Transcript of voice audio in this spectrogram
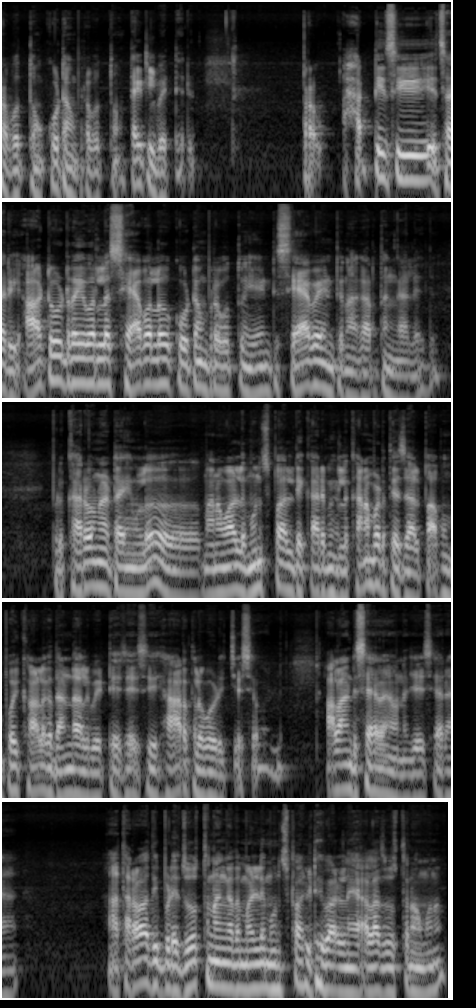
ప్రభుత్వం కూటమి ప్రభుత్వం టైటిల్ పెట్టారు. ప్ర ఆర్టీసీ సారీ ఆటో డ్రైవర్ల సేవలో కూటమి ప్రభుత్వం ఏంటి సేవ ఏంటి నాకు అర్థం కాలేదు. ఇప్పుడు కరోనా టైంలో మన వాళ్ళు మున్సిపాలిటీ కార్మికులు కనబడితే చాలు పాపం పోయి కాళ్ళకు దండాలు పెట్టేసేసి హారతలు కూడా ఇచ్చేసేవాళ్ళు. అలాంటి సేవ ఏమైనా చేశారా? ఆ తర్వాత ఇప్పుడు చూస్తున్నాం కదా మళ్ళీ మున్సిపాలిటీ వాళ్ళని అలా చూస్తున్నాం మనం.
